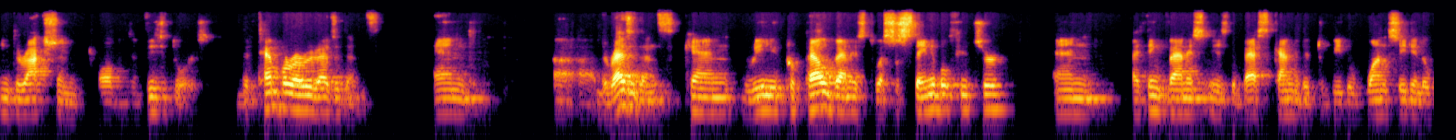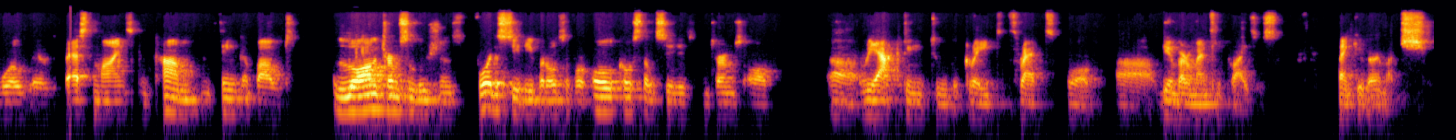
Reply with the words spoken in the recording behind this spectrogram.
interaction of the visitors, the temporary residents, and uh, uh, the residents can really propel Venice to a sustainable future. And I think Venice is the best candidate to be the one city in the world where the best minds can come and think about long-term solutions for the city, but also for all coastal cities in terms of uh, reacting to the great threat of uh, the environmental crisis. Thank you very much.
